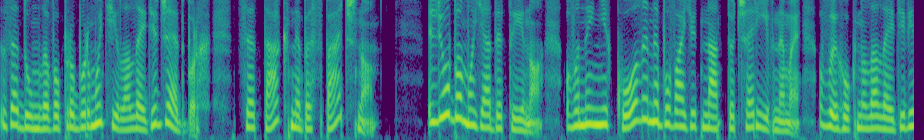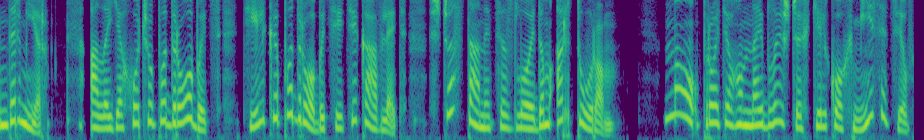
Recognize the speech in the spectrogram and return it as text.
задумливо пробурмотіла леді Джетбург. Це так небезпечно. Люба моя дитино, вони ніколи не бувають надто чарівними, вигукнула леді Віндермір. Але я хочу подробиць, тільки подробиці цікавлять, що станеться з Ллойдом Артуром. Ну, протягом найближчих кількох місяців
